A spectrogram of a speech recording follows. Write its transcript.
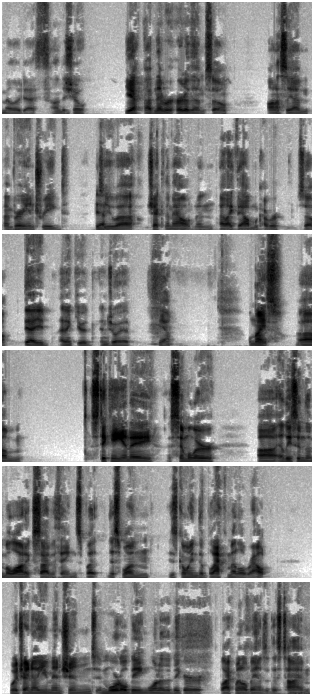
Melodeath on the show. Yeah, I've never heard of them, so honestly, I'm I'm very intrigued Yeah. to uh, check them out, and I like the album cover. So, Yeah, you I think you would enjoy it. Well, nice. Um, sticking in a, a similar, uh, at least in the melodic side of things, but this one is going the black metal route, which I know you mentioned Immortal being one of the bigger black metal bands at this time.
